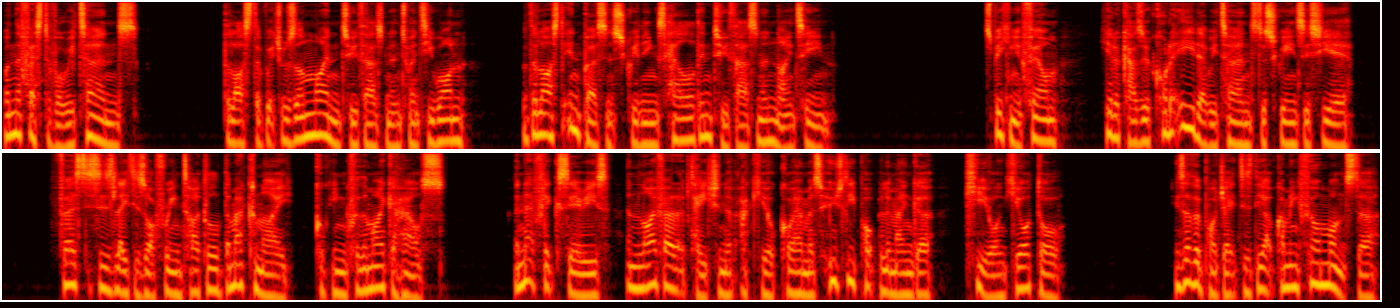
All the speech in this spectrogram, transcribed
when the festival returns, the last of which was online in 2021, with the last in person screenings held in 2019. Speaking of film, Hirokazu Koreeda returns to screens this year. First is his latest offering titled The Makanai Cooking for the Maiko House, a Netflix series and live adaptation of Aiko Koyama's hugely popular manga Kiyo in Kyoto. His other project is the upcoming film Monster,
